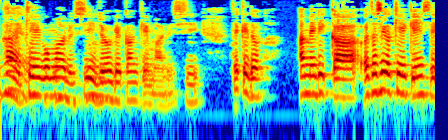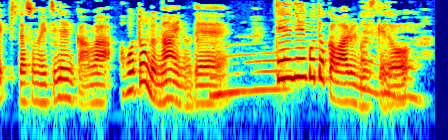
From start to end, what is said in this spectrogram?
ね。はい、敬語もあるし、うん上下関係もあるし、だけど、アメリカ、私が経験してきたその1年間はほとんどないので、丁寧語とかはあるんですけど、ええ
